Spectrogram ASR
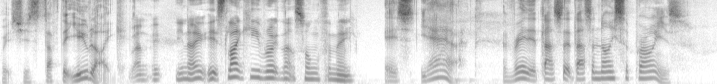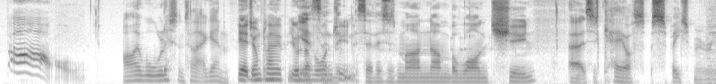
which is stuff that you like. And it, you know, it's like he wrote that song for me. It's yeah, really. That's a, that's a nice surprise. Oh. I will listen to that again. Yeah, do you want to play your Yeah, number so one th- tune? So this is my number one tune. Uh, this is Chaos Space Marine.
